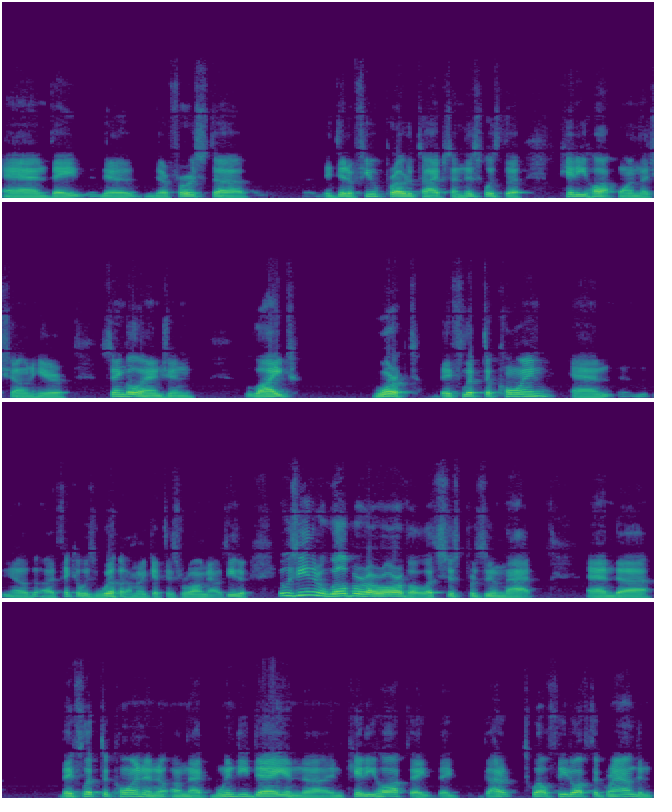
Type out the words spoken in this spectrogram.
and they, their, their first, uh, they did a few prototypes and this was the Kitty Hawk one that's shown here, single engine, light, worked. They flipped a coin and, you know, I think it was Will, I'm going to get this wrong now. It's either, it was either Wilbur or Orville. Let's just presume that. And uh, they flipped a coin and on that windy day in, uh, in Kitty Hawk, they, they got it 12 feet off the ground and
